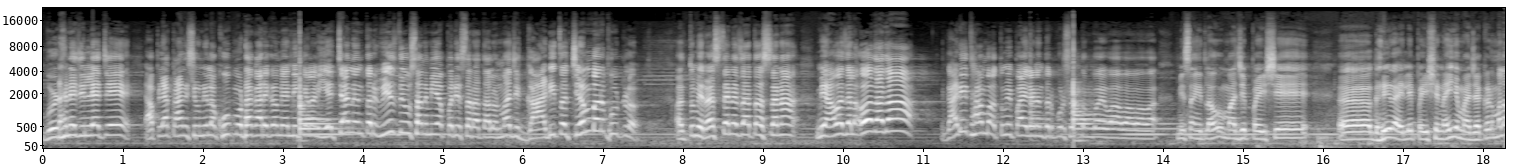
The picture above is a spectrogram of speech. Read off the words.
बुलढाणा जिल्ह्याचे आपल्या कानशिवनीला खूप मोठा कार्यक्रम यांनी केला आणि याच्यानंतर वीस दिवसानं मी या परिसरात आलो माझी गाडीचं चेंबर फुटलं. आणि तुम्ही रस्त्याने जात असताना मी आवाज आला ओ दादा गाडी थांबा. तुम्ही पाहिल्यानंतर पुरुषोत्तम भाई वा वा वा वा. मी सांगितलं हो माझे पैसे घरी राहिले पैसे नाही आहे माझ्याकडं. मला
